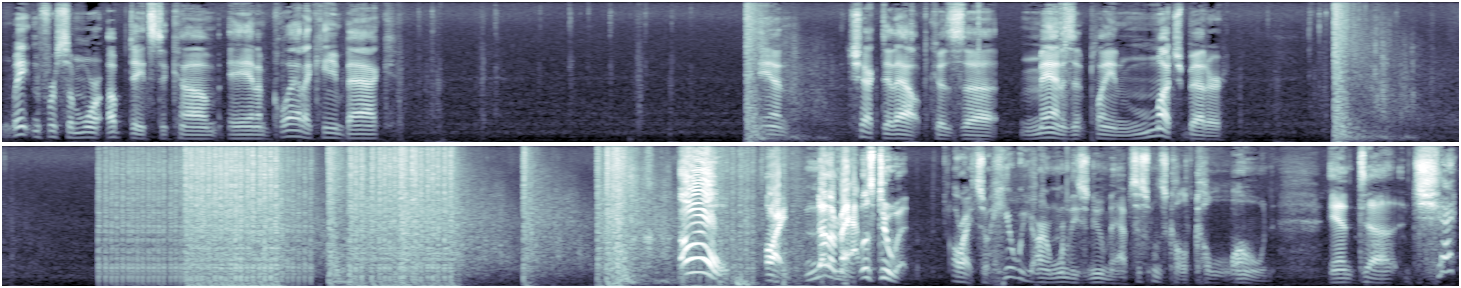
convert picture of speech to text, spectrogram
waiting for some more updates to come, and I'm glad I came back and checked it out because, uh, man, is it playing much better All right, another map. Let's do it. All right, so here we are on one of these new maps. This one's called Cologne. And uh, check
